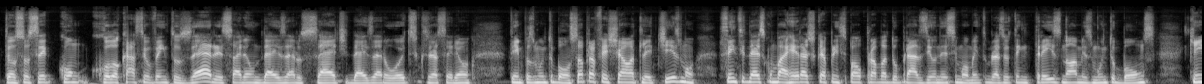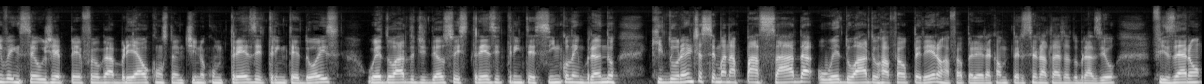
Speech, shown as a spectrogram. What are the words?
Então, se você com, colocasse o vento zero, eles fariam 10,07, 10,08, que já seriam tempos muito bons. Só para fechar o atletismo, 110 com barreira, acho que é a principal prova do Brasil nesse momento. O Brasil tem três nomes muito bons. Quem venceu o GP foi o Gabriel Constantino com 13,32. O Eduardo de Deus fez 13,35. Lembrando que durante a semana passada, o Eduardo e o Rafael Pereira, o Rafael Pereira, que é o terceiro atleta do Brasil, fizeram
